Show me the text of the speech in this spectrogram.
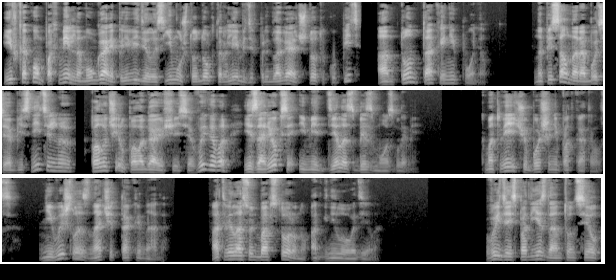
и в каком похмельном угаре привиделось ему, что доктор Лебедев предлагает что-то купить, Антон так и не понял. Написал на работе объяснительную, получил полагающийся выговор и зарекся иметь дело с безмозглыми. К Матвеичу больше не подкатывался. Не вышло, значит, так и надо. Отвела судьба в сторону от гнилого дела. Выйдя из подъезда, Антон сел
